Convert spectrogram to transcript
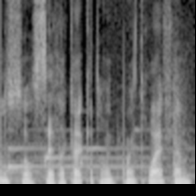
Sur CFAK 80.3 FM.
